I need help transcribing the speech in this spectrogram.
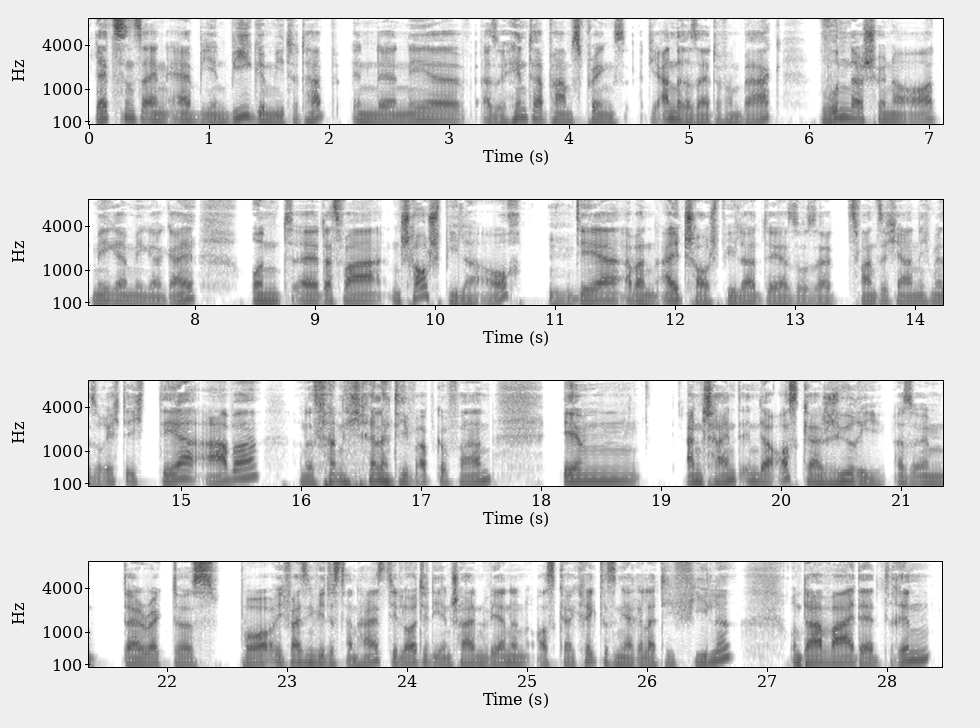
letztens ein Airbnb gemietet habe in der Nähe, also hinter Palm Springs, die andere Seite vom Berg. Wunderschöner Ort, mega, mega geil. Und äh, das war ein Schauspieler auch, mhm. der, aber ein Altschauspieler, der so seit 20 Jahren nicht mehr so richtig, der aber, und das fand ich relativ abgefahren, im anscheinend in der Oscar-Jury, also im Directors Board, ich weiß nicht, wie das dann heißt, die Leute, die entscheiden, wer einen Oscar kriegt, das sind ja relativ viele. Und da war der drin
